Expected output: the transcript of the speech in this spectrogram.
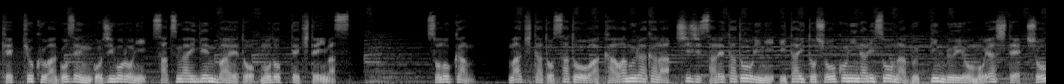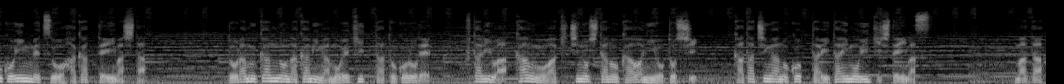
結局は午前5時頃に殺害現場へと戻ってきています。その間、牧田と佐藤は河村から指示された通りに遺体と証拠になりそうな物品類を燃やして証拠隠滅を図っていました。ドラム缶の中身が燃え切ったところで、二人は缶を空き地の下の川に落とし、形が残った遺体も遺棄しています。また、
